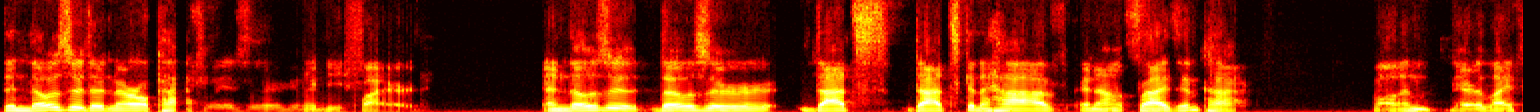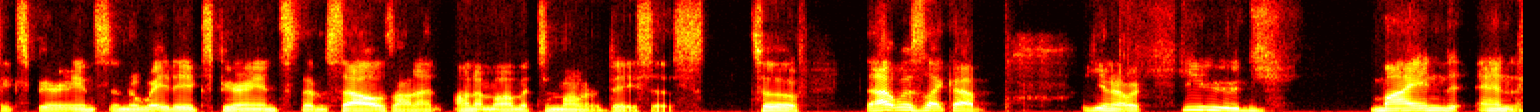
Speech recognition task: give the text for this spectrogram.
then those are the neural pathways that are going to be fired. And those are those are that's that's going to have an outsized impact on their life experience and the way they experience themselves on a on a moment to moment basis. So that was like a you know huge mind and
